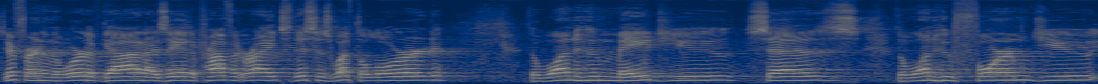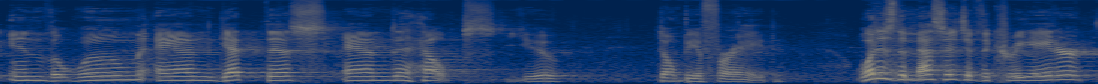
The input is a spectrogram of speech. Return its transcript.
different in the Word of God. Isaiah the prophet writes, This is what the Lord, the one who made you, says, the one who formed you in the womb, and get this, and helps you. Don't be afraid. What is the message of the Creator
